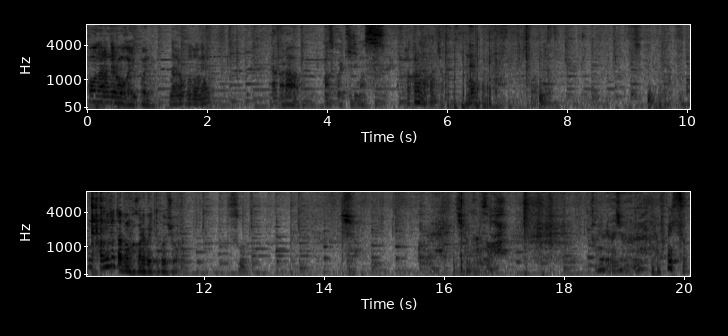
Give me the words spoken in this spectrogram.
こう並んでる方がいいっぽいのよ。なるほどね。だからまずこれ切ります測らなあかんじゃん。ね。このはみ出た分測ればいいってことでしょ？そう。これ時間かかるぞ。髪の毛大丈夫？やばいっす待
